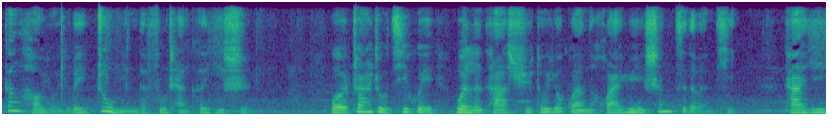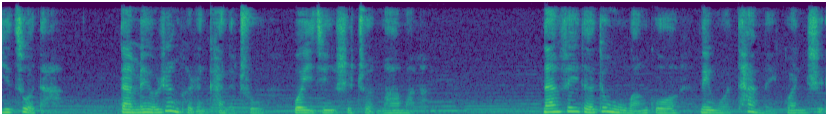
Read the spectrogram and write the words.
刚好有一位著名的妇产科医师。我抓住机会问了他许多有关怀孕生子的问题，他一一作答，但没有任何人看得出我已经是准妈妈了。南非的动物王国令我叹为观止。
